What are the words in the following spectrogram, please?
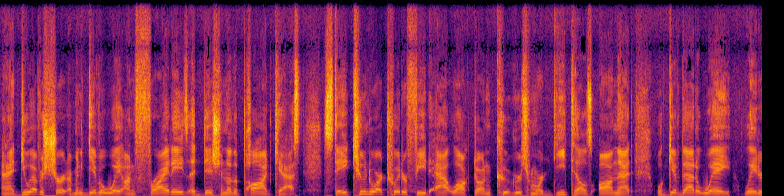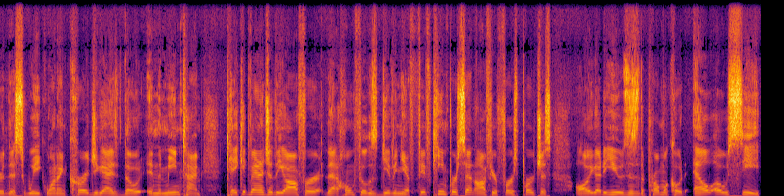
and I do have a shirt I'm going to give away on Friday's edition of the podcast. Stay tuned to our Twitter feed at Locked On Cougars for more details on that. We'll give that away later this week. Want to encourage you guys, though, in the meantime, take advantage of the offer that Homefield is giving you 15% off your first purchase. All you got to use is the promo code LOC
